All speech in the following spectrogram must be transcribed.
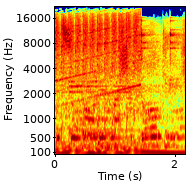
Поцелуем наши долгие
